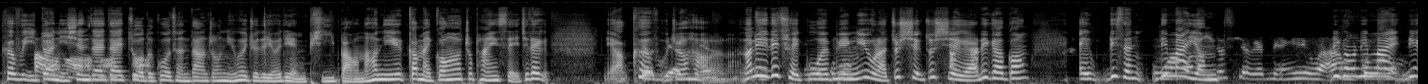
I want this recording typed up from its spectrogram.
克服一段你现在在做的过程当中，你会觉得有一点疲劳，然后你刚买工要做拍谁，这个你要克服就好了啦。那你你找旧的朋友啦，就熟就熟啊，你甲讲，诶、你先你卖用你讲你卖你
